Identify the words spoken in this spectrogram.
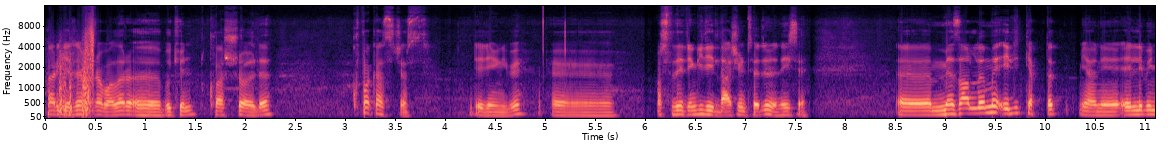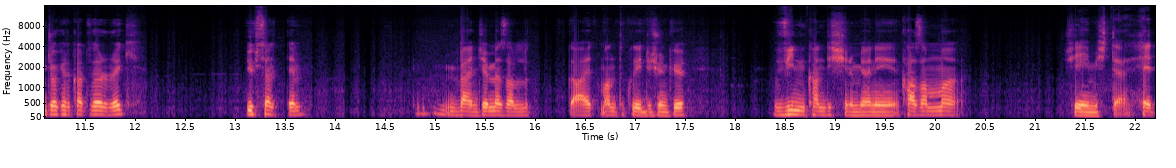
Herkese merhabalar. Ee, bugün Clash Royale'de kupa kasacağız. Dediğim gibi. Ee, aslında dediğim gibi değil daha şimdi söyledim de neyse. Ee, mezarlığımı elit yaptık. Yani 50 bin joker kart vererek yükselttim. Bence mezarlık gayet mantıklıydı çünkü win condition'ım yani kazanma şeyim işte. Head,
